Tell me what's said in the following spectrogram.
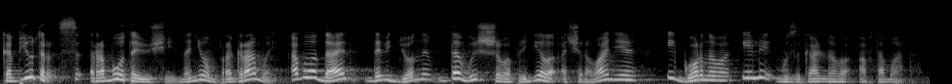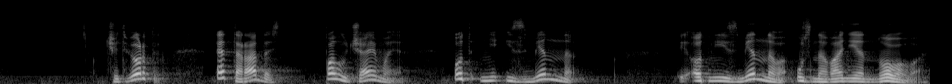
Компьютер с работающей на нем программой обладает доведенным до высшего предела очарования и горного или музыкального автомата. В-четвертых, это радость, получаемая от, неизменно, от неизменного узнавания нового,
